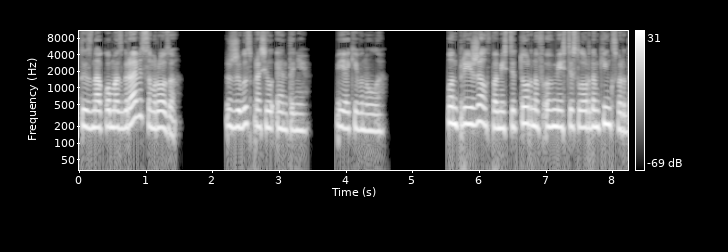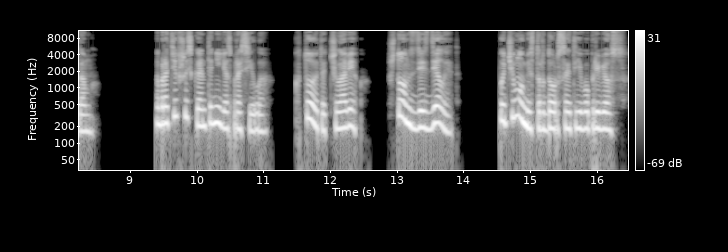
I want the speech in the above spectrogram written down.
«Ты знакома с Грависом, Роза?» Живо спросил Энтони. Я кивнула. Он приезжал в поместье Торнов вместе с лордом Кингсвордом. Обратившись к Энтони, я спросила, кто этот человек? Что он здесь делает? Почему мистер Дорсайт его привез?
